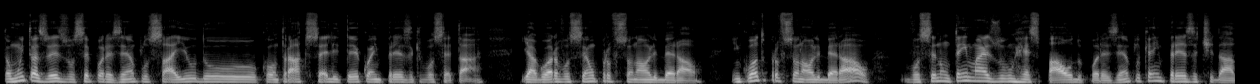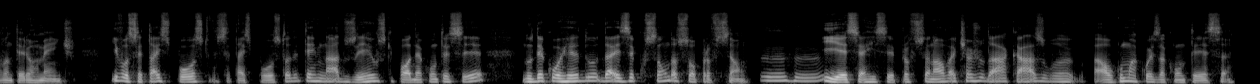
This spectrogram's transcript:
Então, muitas vezes você, por exemplo, saiu do contrato CLT com a empresa que você está e agora você é um profissional liberal. Enquanto profissional liberal, você não tem mais um respaldo, por exemplo, que a empresa te dava anteriormente. E você está exposto, você está exposto a determinados erros que podem acontecer no decorrer do, da execução da sua profissão. Uhum. E esse RC profissional vai te ajudar caso alguma coisa aconteça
